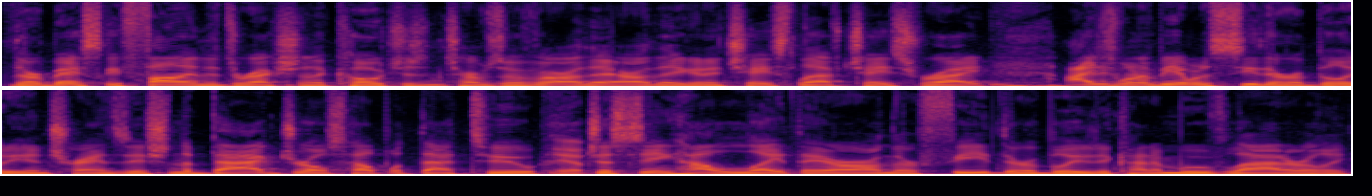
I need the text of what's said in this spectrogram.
they're basically following the direction of the coaches in terms of are they are they going to chase left, chase right. I just want to be able to see their ability in transition. The bag drills help with that too. Yep. Just seeing how light they are on their feet, their ability to kind of move laterally,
